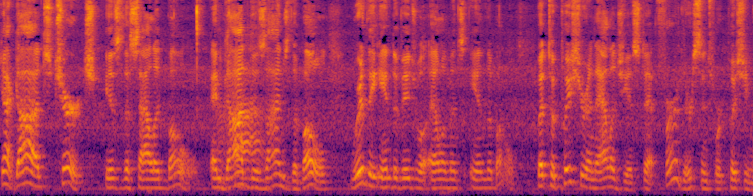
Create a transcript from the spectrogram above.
Yeah, God's church is the salad bowl, and God Ah. designs the bowl. We're the individual elements in the bowl. But to push your analogy a step further, since we're pushing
